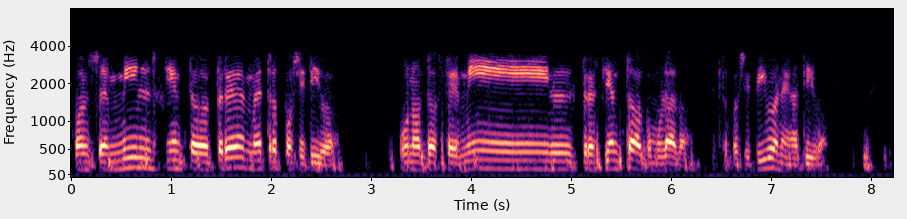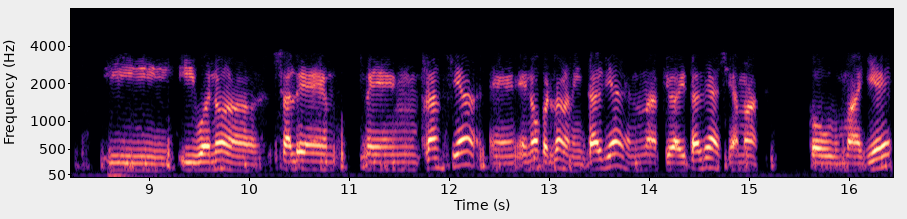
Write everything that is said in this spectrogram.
con 6.103 metros positivos, unos 12.300 acumulados, entre positivo y negativo. Y, bueno, sale en Francia, en, no, perdón, en Italia, en una ciudad de Italia, se llama Courmayeur,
